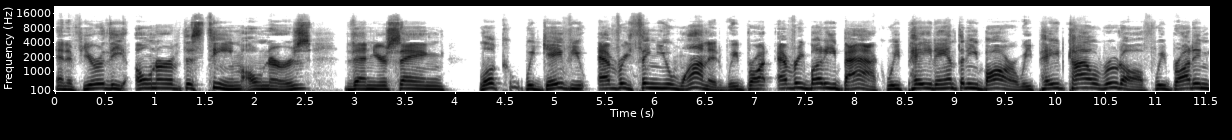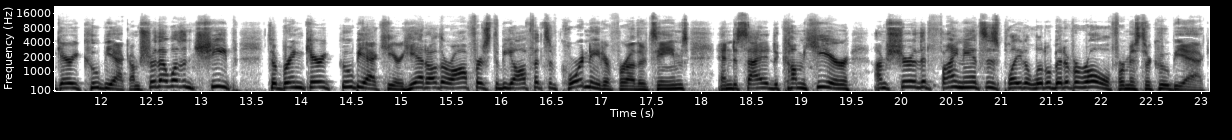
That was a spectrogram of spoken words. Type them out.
And if you're the owner of this team, owners, then you're saying, look, we gave you everything you wanted. We brought everybody back. We paid Anthony Barr. We paid Kyle Rudolph. We brought in Gary Kubiak. I'm sure that wasn't cheap to bring Gary Kubiak here. He had other offers to be offensive coordinator for other teams and decided to come here. I'm sure that finances played a little bit of a role for Mr. Kubiak.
